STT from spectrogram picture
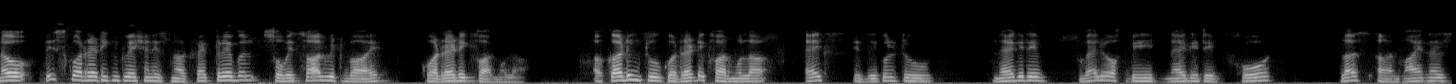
now this quadratic equation is not factorable so we solve it by quadratic formula. According to quadratic formula x is equal to negative value of b negative 4 plus or minus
